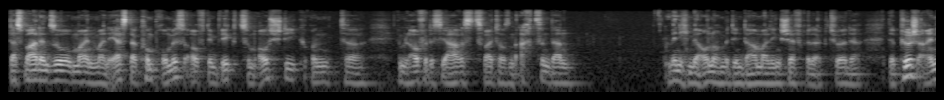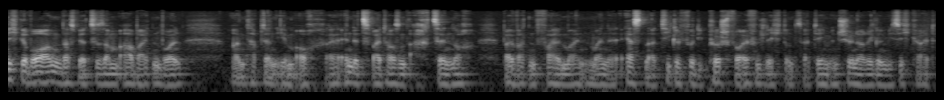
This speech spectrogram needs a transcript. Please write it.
das war dann so mein, mein erster Kompromiss auf dem Weg zum Ausstieg. Und äh, im Laufe des Jahres 2018 dann bin ich mir auch noch mit dem damaligen Chefredakteur der, der Pirsch einig geworden, dass wir zusammenarbeiten wollen. Und habe dann eben auch äh, Ende 2018 noch bei Vattenfall mein, meine ersten Artikel für die Pirsch veröffentlicht und seitdem in schöner Regelmäßigkeit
